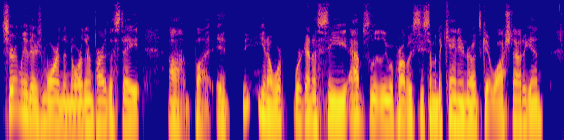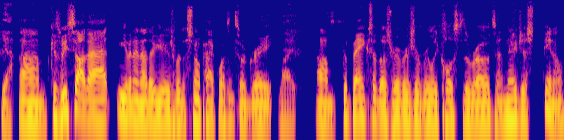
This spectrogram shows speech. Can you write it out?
certainly there's more in the northern part of the state. Um, but it, you know, we're, we're going to see absolutely, we'll probably see some of the canyon roads get washed out again. Yeah. Um, cause we saw that even in other years where the snowpack wasn't so great. Right. Um, the banks of those rivers are really close to the roads and they're just, you know,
